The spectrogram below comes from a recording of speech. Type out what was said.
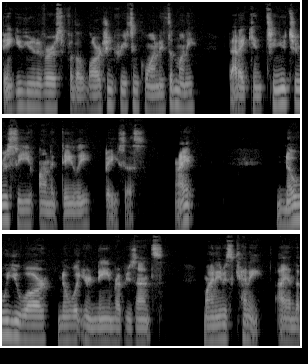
Thank you, universe, for the large increase in quantities of money that I continue to receive on a daily basis, right? Know who you are, know what your name represents. My name is Kenny. I am the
